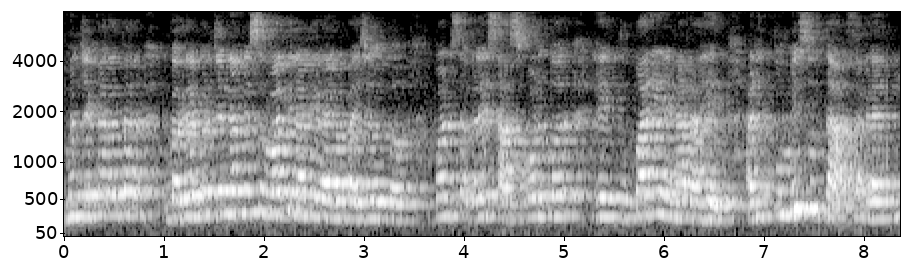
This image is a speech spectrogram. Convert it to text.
म्हणजे खरं तर बगरेगुरुजींना मी सुरुवातीला ठेवायला पाहिजे होतं पण सगळे सासवडकर हे दुपारी येणार आहेत आणि तुम्ही सुद्धा सगळ्यांनी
